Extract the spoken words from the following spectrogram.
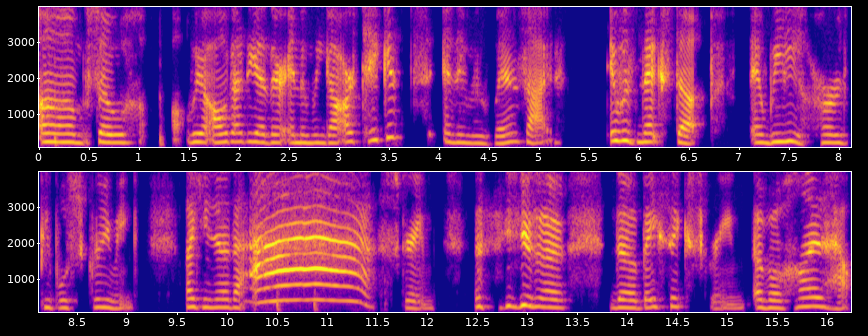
Um, so we all got together, and then we got our tickets, and then we went inside. It was next up, and we heard people screaming, like you know the ah scream. you know, the basic scream of a haunted house.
